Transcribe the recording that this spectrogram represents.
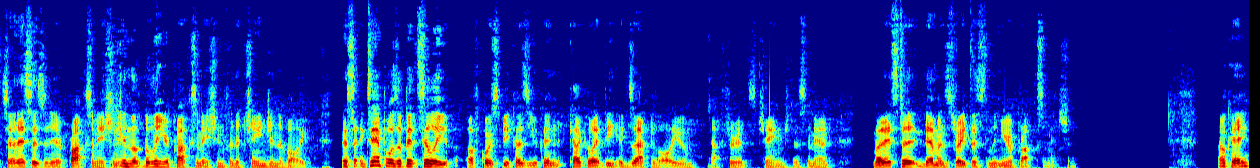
So this is the approximation, in the, the linear approximation for the change in the volume. This example is a bit silly, of course, because you can calculate the exact volume after it's changed this amount, but it's to demonstrate this linear approximation. Okay,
